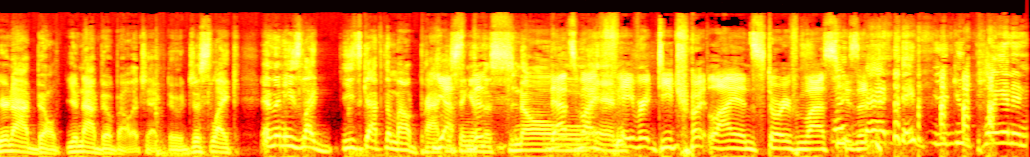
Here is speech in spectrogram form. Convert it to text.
you're not Bill. You're not Bill Belichick, dude. Just like, and then he's like, he's got them out practicing in the snow. That's my favorite Detroit Lions story from last Like, season. Matt, they, you, you play in an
